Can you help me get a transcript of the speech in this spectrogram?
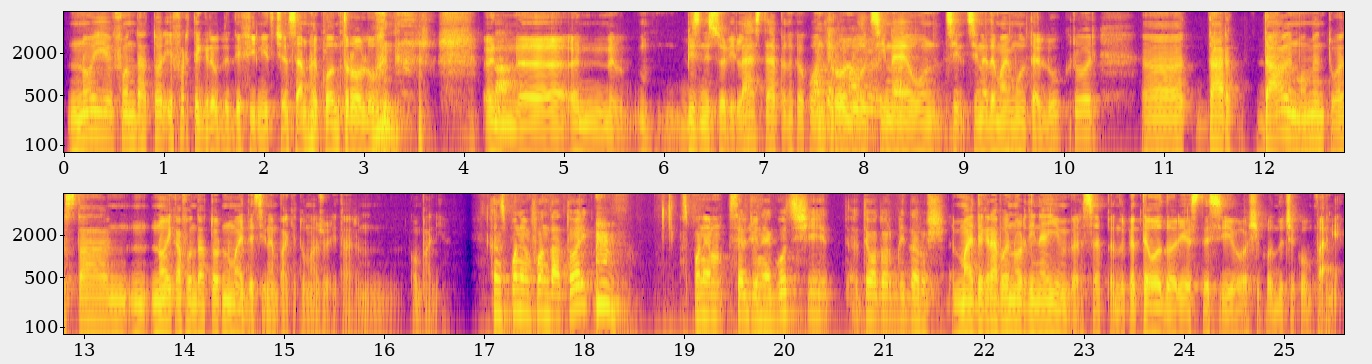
Noi, fondatori, e foarte greu de definit ce înseamnă controlul în, în, da. Uh, în businessurile astea, pentru că controlul ține, un, ține de mai multe lucruri, uh, dar da, în momentul ăsta, noi ca fondatori nu mai deținem pachetul majoritar în companie. Când spunem fondatori, spunem Sergiu Neguț și Teodor Blidăruș. Mai degrabă în ordinea inversă, pentru că Teodor este CEO și conduce compania.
